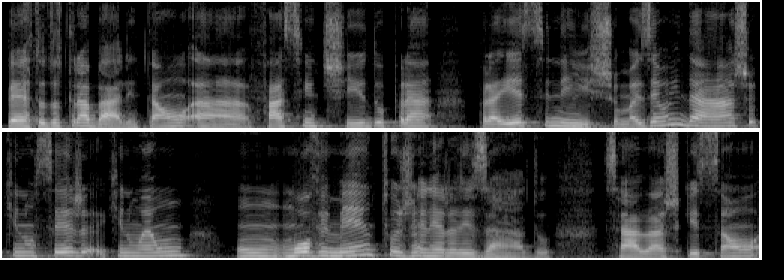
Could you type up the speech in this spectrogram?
perto do trabalho. Então, ah, faz sentido para esse nicho. Mas eu ainda acho que não seja, que não é um, um movimento generalizado, sabe? Acho que são, uh,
